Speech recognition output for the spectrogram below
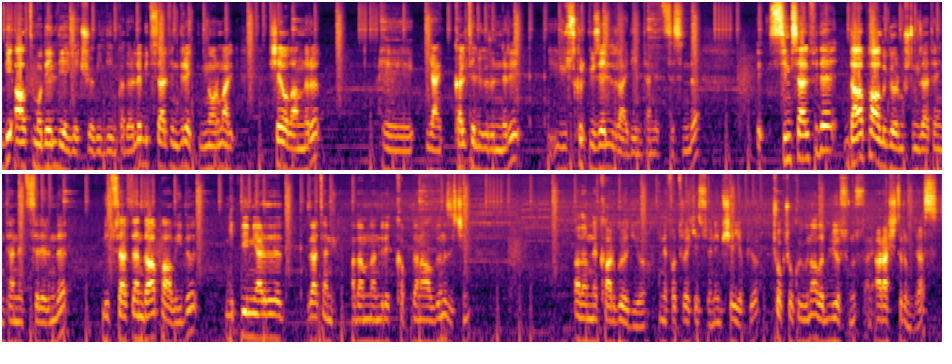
bir alt modeli diye geçiyor bildiğim kadarıyla. Bitüself'in direkt normal şey olanları e, yani kaliteli ürünleri 140-150 liraydı internet sitesinde. E, Simself'i de daha pahalı görmüştüm zaten internet sitelerinde. Bitüself'ten daha pahalıydı. Gittiğim yerde de zaten adamdan direkt kapıdan aldığınız için adam ne kargo ödüyor, ne fatura kesiyor, ne bir şey yapıyor. Çok çok uygun alabiliyorsunuz. Hani araştırın biraz.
